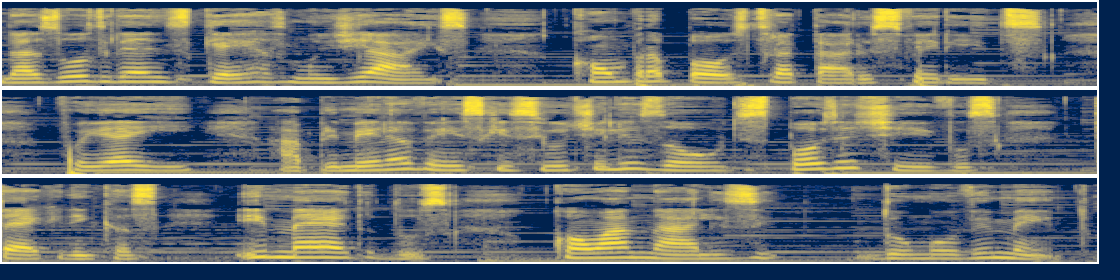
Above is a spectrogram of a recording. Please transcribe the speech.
das duas grandes guerras mundiais, com o propósito de tratar os feridos. Foi aí a primeira vez que se utilizou dispositivos, técnicas e métodos com análise do movimento,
